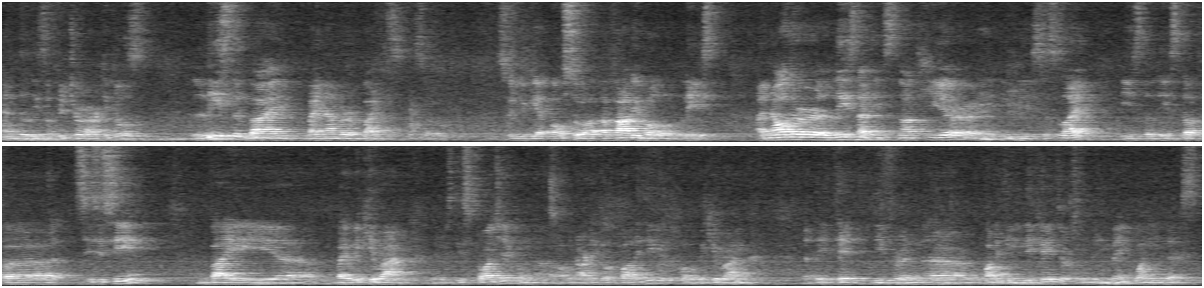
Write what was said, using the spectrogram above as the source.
and the list of feature articles, listed by, by number of bytes. So, so you get also a, a valuable list. Another list that is not here in this slide is the list of uh, CCC by, uh, by WikiRank. There is this project on, uh, on article quality called WikiRank. they take different uh, quality indicators and they make one index.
